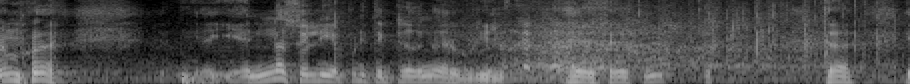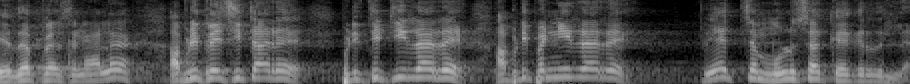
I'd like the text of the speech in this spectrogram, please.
நம்ம என்ன சொல்லி எப்படி திட்டுறதுன்னு புரியல. எதை பேசினாலும் அப்படி பேசிட்டாரு இப்படி திட்டிடுறாரு அப்படி பண்ணிடுறாரு. பேச்சை முழுசாக கேட்கறது இல்லை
